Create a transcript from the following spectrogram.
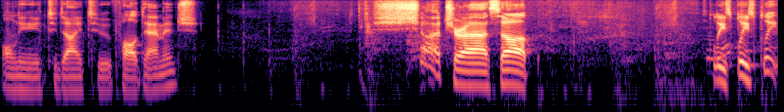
only to die to fall damage. Shut your ass up. Please, please, please.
